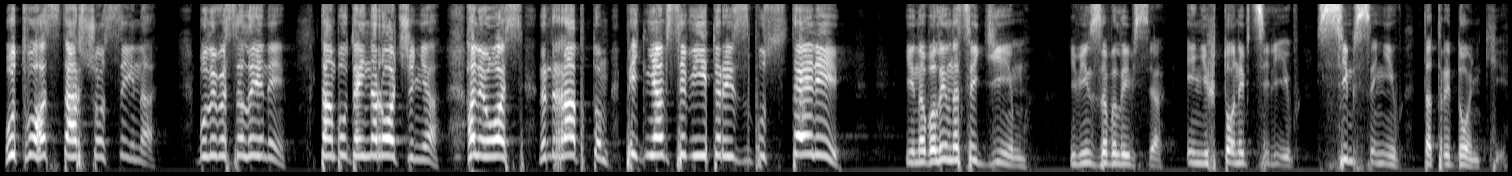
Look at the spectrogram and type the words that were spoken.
у твого старшого сина були веселини, там був день народження, але ось раптом піднявся вітер із пустелі і навалив на цей дім. І він завалився, і ніхто не вцілів. Сім синів та три доньки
